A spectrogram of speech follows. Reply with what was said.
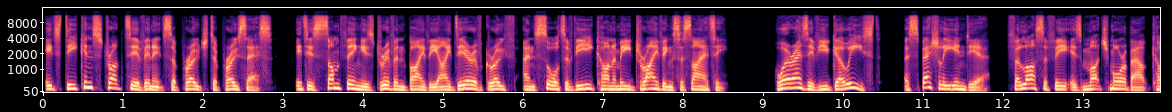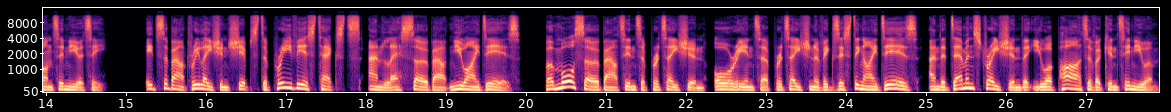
It's deconstructive in its approach to process. It is something is driven by the idea of growth and sort of the economy driving society. Whereas if you go east, especially India, philosophy is much more about continuity. It's about relationships to previous texts and less so about new ideas, but more so about interpretation or reinterpretation of existing ideas and the demonstration that you are part of a continuum.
